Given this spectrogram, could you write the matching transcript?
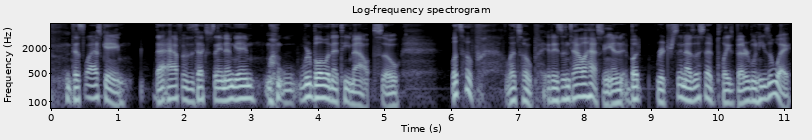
this last game, that half of the Texas A&M game, we're blowing that team out. So let's hope. Let's hope it is in Tallahassee. And but Richardson, as I said, plays better when he's away.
